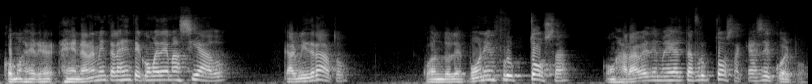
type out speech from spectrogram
Como generalmente la gente come demasiado carbohidrato, cuando le ponen fructosa, con jarabe de media alta fructosa, ¿qué hace el cuerpo?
